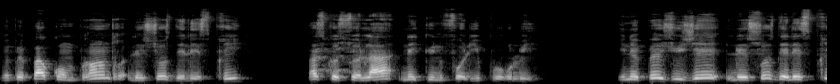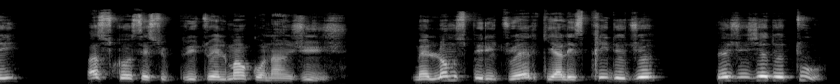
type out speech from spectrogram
ne peut pas comprendre les choses de l'esprit parce que cela n'est qu'une folie pour lui. Il ne peut juger les choses de l'esprit parce que c'est spirituellement qu'on en juge. Mais l'homme spirituel qui a l'esprit de Dieu peut juger de tout.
